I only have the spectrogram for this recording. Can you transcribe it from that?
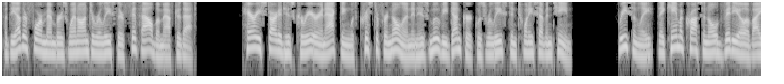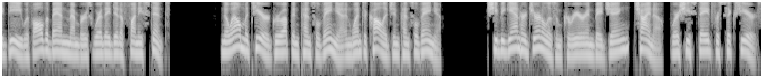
but the other four members went on to release their fifth album after that. Harry started his career in acting with Christopher Nolan and his movie Dunkirk was released in 2017. Recently, they came across an old video of ID with all the band members where they did a funny stint. Noelle Mateer grew up in Pennsylvania and went to college in Pennsylvania. She began her journalism career in Beijing, China, where she stayed for six years.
